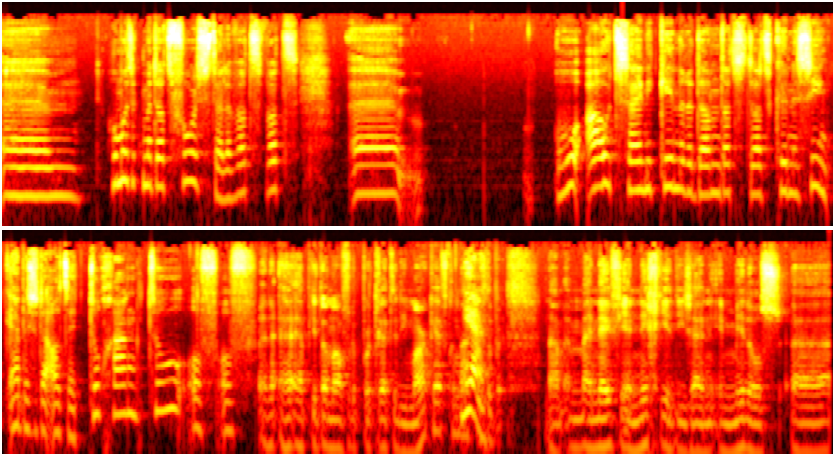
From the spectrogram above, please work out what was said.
Um, hoe moet ik me dat voorstellen? Wat, wat, hoe oud zijn die kinderen dan dat ze dat kunnen zien? Hebben ze er altijd toegang toe? Of, of... En eh, heb je het dan over de portretten die Mark heeft gemaakt? Ja. Nou, mijn neefje en nichtje die zijn inmiddels uh,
